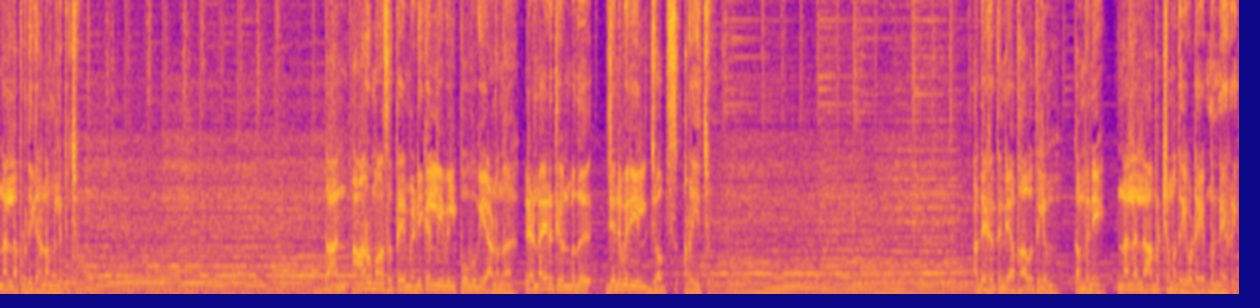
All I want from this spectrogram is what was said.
നല്ല പ്രതികരണം ലഭിച്ചു. താൻ ആറുമാസത്തെ മെഡിക്കൽ ലീവിൽ പോവുകയാണെന്ന് രണ്ടായിരത്തി ഒൻപത് ജനുവരിയിൽ ജോബ്സ് അറിയിച്ചു. അദ്ദേഹത്തിന്റെ അഭാവത്തിലും കമ്പനി നല്ല ലാഭക്ഷമതയോടെ മുന്നേറി.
